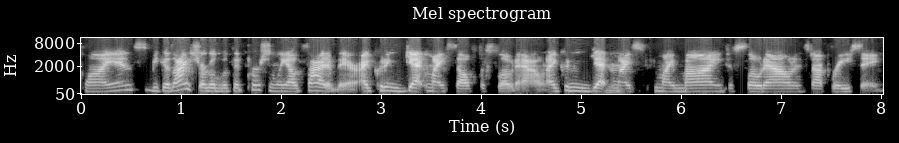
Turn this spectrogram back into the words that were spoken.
clients because I struggled with it personally outside of there. I couldn't get myself to slow down. I couldn't get mm-hmm. my my mind to slow down and stop racing.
